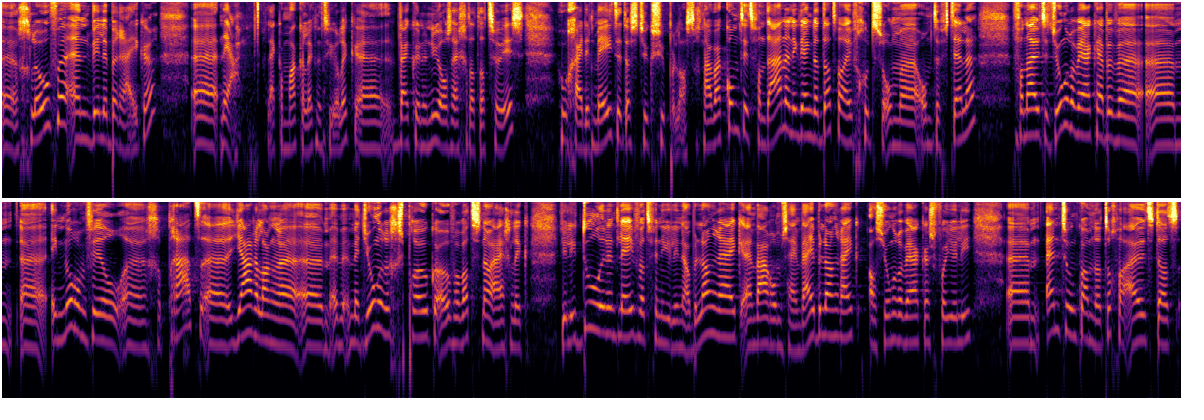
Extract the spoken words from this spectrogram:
uh, geloven en willen bereiken. Uh, nou ja, lekker makkelijk natuurlijk. wij kunnen nu al zeggen dat dat zo is. Hoe ga je dit meten? Dat is natuurlijk super lastig. Nou, waar komt dit vandaan? En ik denk dat dat wel even goed is om, om te vertellen. Vanuit het jongerenwerk hebben we ehm, enorm veel gepraat. jarenlang met jongeren gesproken over wat is nou eigenlijk jullie doel in het leven? Wat vinden jullie nou belangrijk? En waarom zijn wij belangrijk als jongerenwerkers voor jullie? Um, en toen kwam dat toch wel uit dat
